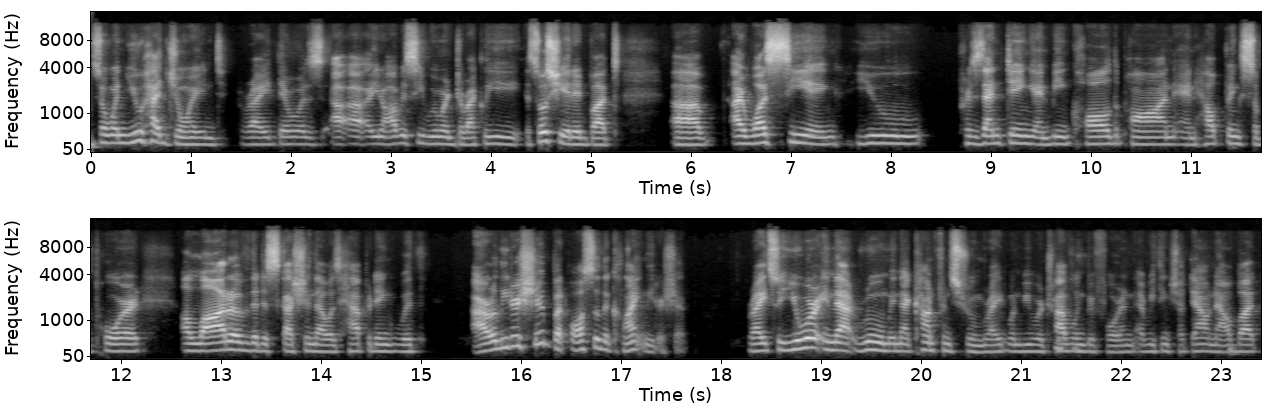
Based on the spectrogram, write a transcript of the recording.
so when you had joined right there was uh, uh, you know obviously we weren't directly associated but uh, i was seeing you presenting and being called upon and helping support a lot of the discussion that was happening with our leadership but also the client leadership right? So you were in that room, in that conference room, right? When we were mm-hmm. traveling before and everything shut down now, but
